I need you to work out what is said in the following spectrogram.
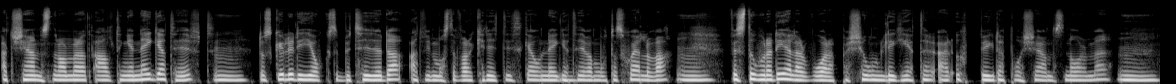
att könsnormer, att allting är negativt, mm. då skulle det också betyda att vi måste vara kritiska och negativa mm. mot oss själva. Mm. För stora delar av våra personligheter är uppbyggda på könsnormer. Mm.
